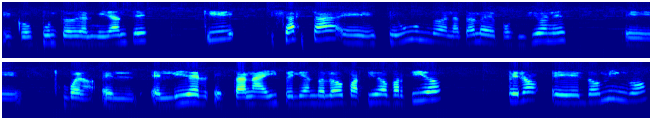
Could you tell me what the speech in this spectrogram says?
el conjunto de Almirante, que ya está segundo en la tabla de posiciones, bueno, el, el líder están ahí peleándolo partido a partido, pero el domingo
